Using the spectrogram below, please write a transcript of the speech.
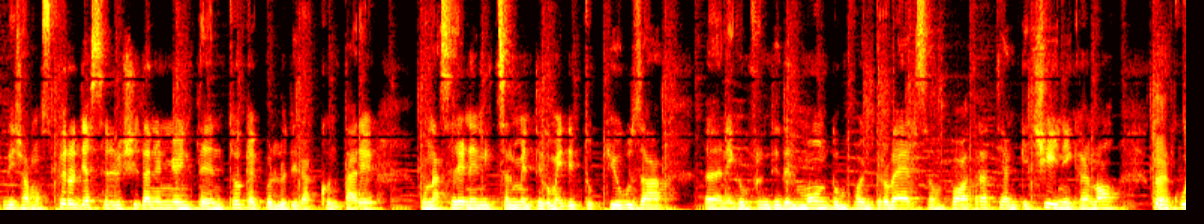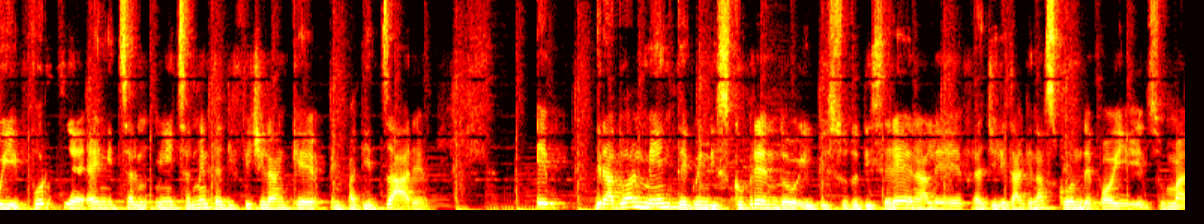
diciamo spero di essere riuscita nel mio intento, che è quello di raccontare una Serena inizialmente, come hai detto, chiusa eh, nei confronti del mondo, un po' introversa, un po' a tratti anche cinica, no? Con Certo. cui forse è inizial- inizialmente è difficile anche empatizzare. E gradualmente, quindi scoprendo il vissuto di Serena, le fragilità che nasconde, poi insomma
